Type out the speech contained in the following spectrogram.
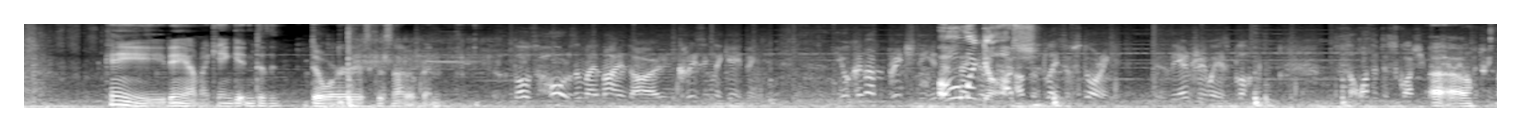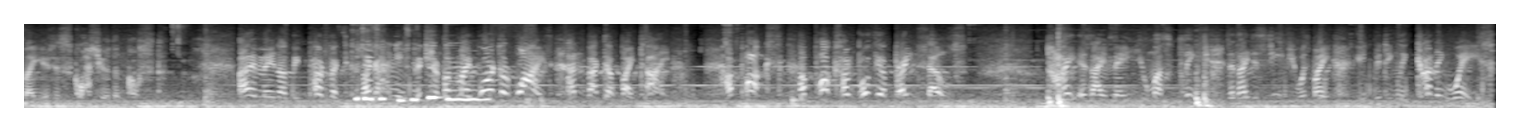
Okay, damn, I can't get into the doors because it's not open. Those holes in my mind are increasingly gaping. You cannot breach the Oh my gosh! of the place of storing. The entryway is blocked. So what if the squashy Uh-oh. material between my ears is squashier than most? I may not be perfect like a hanging picture, but my words are wise and backed up by time. A pox! A pox on both your brain cells! Try as I may, you must think that I deceive you with my admittingly cunning ways.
